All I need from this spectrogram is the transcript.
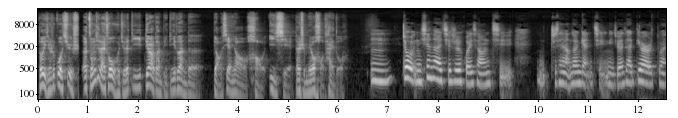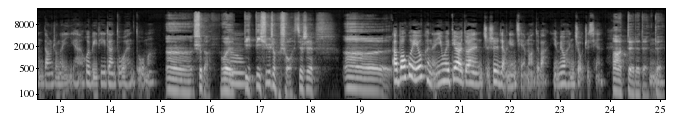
都已经是过去式。呃，总体来说，我会觉得第一、第二段比第一段的表现要好一些，但是没有好太多。嗯，就你现在其实回想起。之前两段感情，你觉得在第二段当中的遗憾会比第一段多很多吗？嗯，是的，我必必须这么说，就是，呃啊，包括也有可能因为第二段只是两年前嘛，对吧？也没有很久之前。啊，对对对对，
